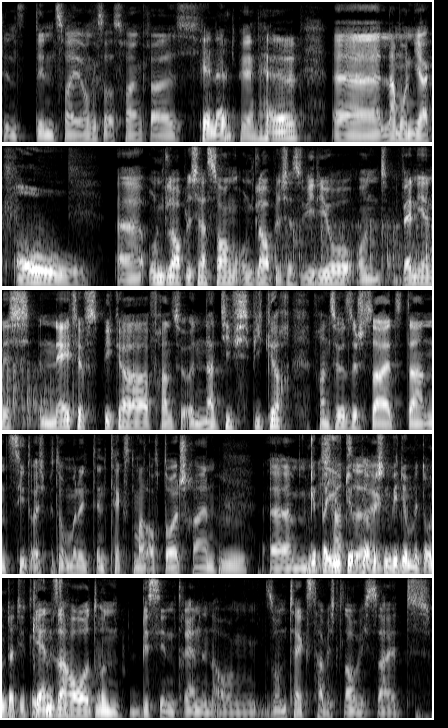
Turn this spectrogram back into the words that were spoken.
Den, den zwei Jungs aus Frankreich. PNL? PNL. Äh, Lamoniac. Oh. Äh, unglaublicher Song, unglaubliches Video und wenn ihr nicht Native Speaker, Franzö äh, Native Speaker Französisch seid, dann zieht euch bitte unbedingt den Text mal auf Deutsch rein. Ähm, Gibt bei YouTube, glaube ich, ein Video mit Untertiteln. Gänsehaut und ein bisschen Tränen in den Augen. So einen Text habe ich, glaube ich, seit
